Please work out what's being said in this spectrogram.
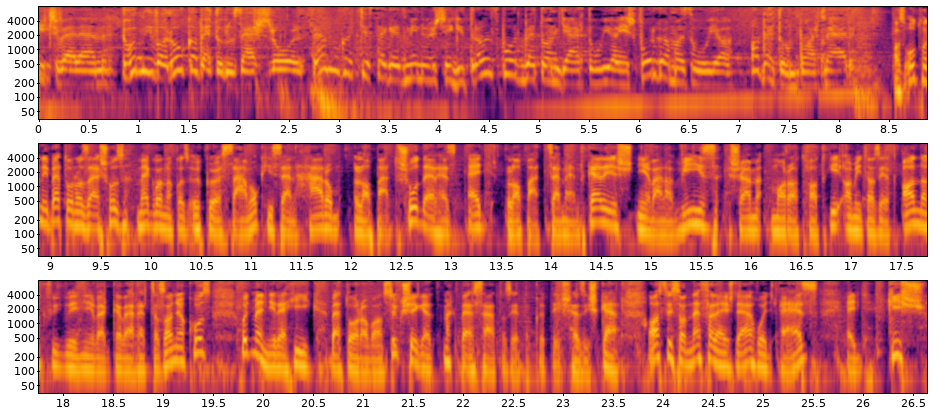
Építs velem! Tudni valók a betonozásról. Támogatja Szeged minőségi transportbeton gyártója és forgalmazója a Betonpartner. Az otthoni betonozáshoz megvannak az ökölszámok, hiszen három lapát sóderhez egy lapát cement kell, és nyilván a víz sem maradhat ki, amit azért annak függvényével keverhetsz az anyaghoz, hogy mennyire híg betonra van szükséged, meg persze hát azért a kötéshez is kell. Azt viszont ne felejtsd el, hogy ez egy kis,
